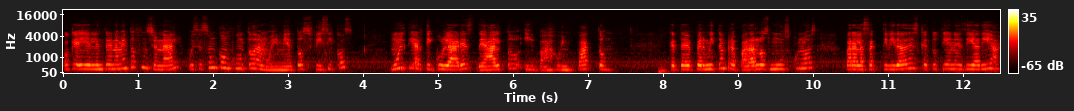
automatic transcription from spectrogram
Ok, el entrenamiento funcional, pues es un conjunto de movimientos físicos multiarticulares de alto y bajo impacto que te permiten preparar los músculos para las actividades que tú tienes día a día,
